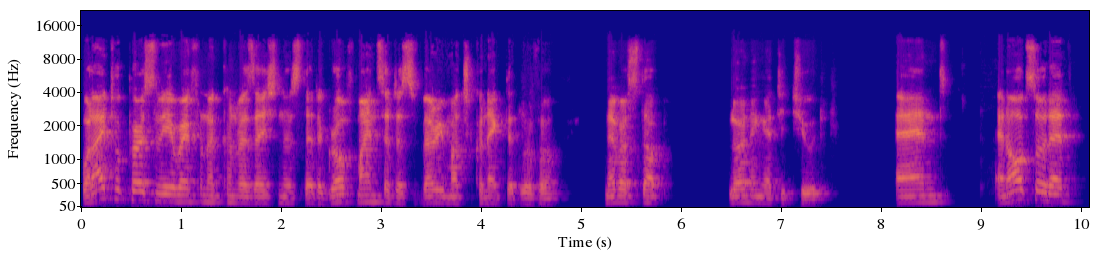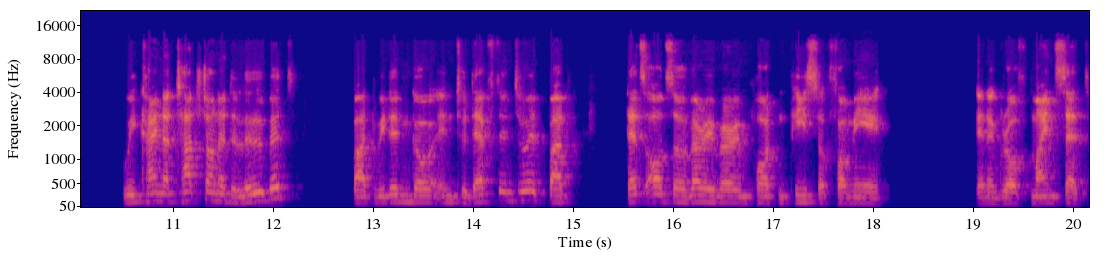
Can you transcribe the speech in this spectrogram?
what I took personally away from that conversation is that a growth mindset is very much connected with a never stop learning attitude. And and also that we kind of touched on it a little bit, but we didn't go into depth into it. But that's also a very, very important piece of for me in a growth mindset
